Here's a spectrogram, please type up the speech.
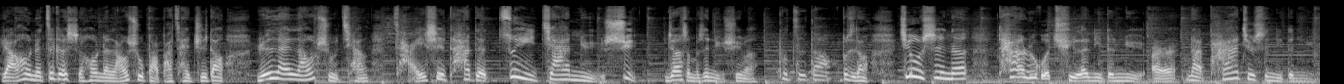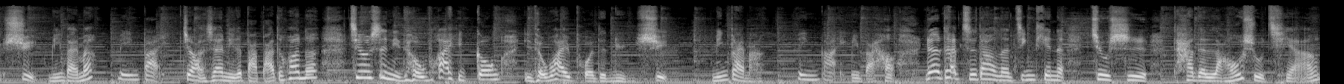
然后呢，这个时候呢，老鼠爸爸才知道，原来老鼠强才是他的最佳女婿。你知道什么是女婿吗？不知道不知道，就是呢，他如果娶了你的女儿，那他就是你的女婿，明白吗？明白就好像你的爸爸的话呢，就是你的外公、你的外婆的女婿，明白吗？明白明白哈。那他知道呢，今天呢，就是他的老鼠强，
